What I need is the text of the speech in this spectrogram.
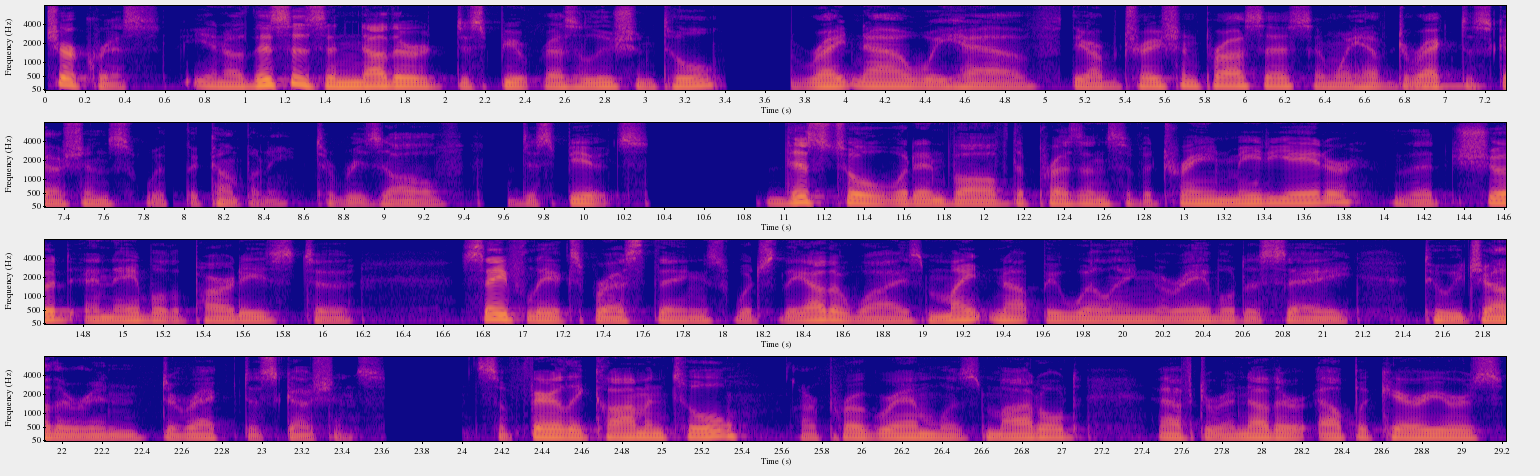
Sure, Chris. You know, this is another dispute resolution tool. Right now, we have the arbitration process and we have direct discussions with the company to resolve disputes. This tool would involve the presence of a trained mediator that should enable the parties to safely express things which they otherwise might not be willing or able to say to each other in direct discussions. It's a fairly common tool. Our program was modeled after another ALPA carrier's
